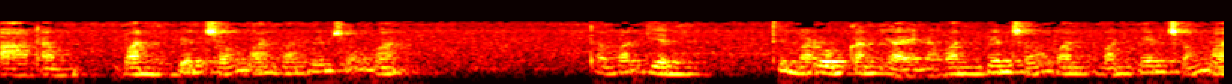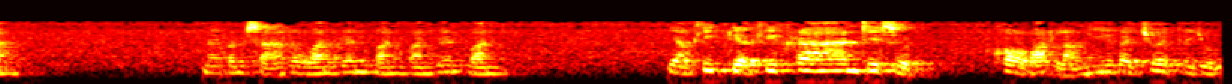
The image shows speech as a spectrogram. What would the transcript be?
พาทำวันเว้นสองวัน วันเว้นสองวันทำวัดเย็นที่มารวมกันใหญ่นะวันเว้นสองวัน วันเว้นสองวัน ในพรรษาก็วันเว้นวัน วันเว้นวัน อย่างที่เกียรที่คร้านที่สุดข้อวัดเหล่านี้ก็ช่วยพยุง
